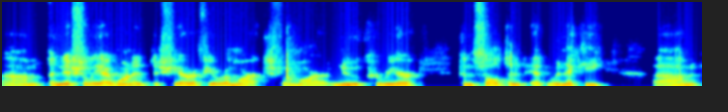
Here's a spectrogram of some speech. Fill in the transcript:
Um, initially, I wanted to share a few remarks from our new career consultant, Ed Winiecki, um,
